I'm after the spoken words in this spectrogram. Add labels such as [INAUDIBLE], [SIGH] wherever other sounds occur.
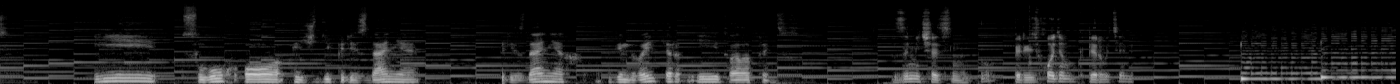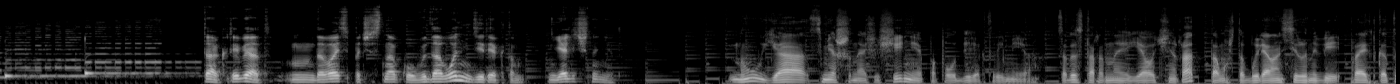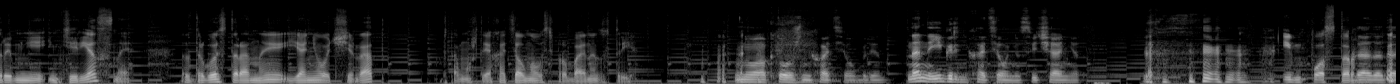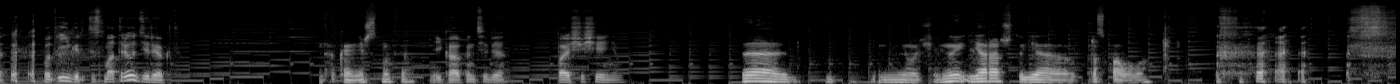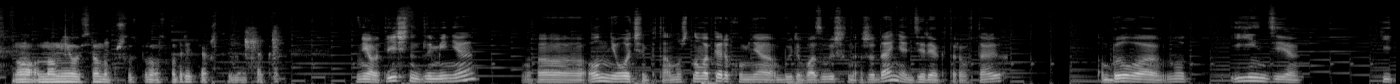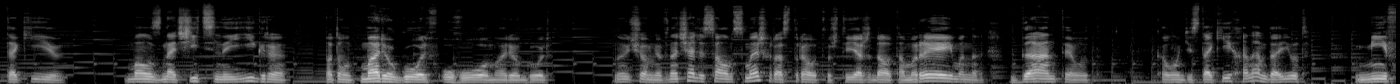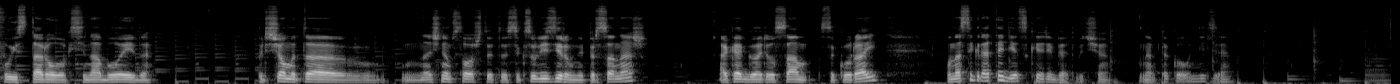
И слух о HD переизданиях Wind Waker и Twilight Princess. Замечательно. Ну, переходим к первой теме. Так, ребят, давайте по чесноку. Вы довольны директом? Я лично нет. Ну, я смешанные ощущения по поводу директора имею. С одной стороны, я очень рад, потому что были анонсированы проекты, которые мне интересны. С другой стороны, я не очень рад, потому что я хотел новости про Bayonetta 3. [LAUGHS] Ну, а кто же не хотел, блин? Наверное, Игорь не хотел, у него свеча нет. [LAUGHS] Импостер. Да-да-да. Вот, Игорь, ты смотрел директ? Да, конечно, смотрел. И как он тебе? По ощущениям? Да, не очень. Ну, я рад, что я проспал его. [LAUGHS] Но, но мне его все равно пришлось потом смотреть, так что я так... Не, вот лично для меня э, он не очень, потому что, ну, во-первых, у меня были возвышенные ожидания от директора, во-вторых, было, ну, инди, какие-то такие малозначительные игры, Потом Mario Golf. Ого, Марио Гольф. Ну и что, мне вначале салом Smash расстроил, потому что я ожидал там Реймана, Данте, вот кого-нибудь из таких, а нам дают Мифру из второго Xenoblade а. Причем это... Начнем с того, что это сексуализированный персонаж. А как говорил сам Сакурай, у нас игра-то детская, ребят, вы чё? Нам такого нельзя.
